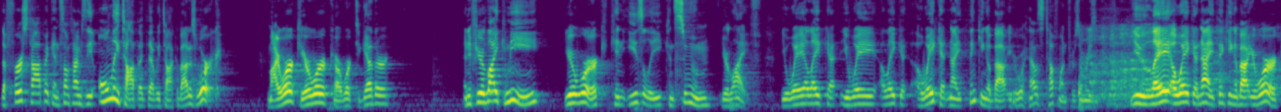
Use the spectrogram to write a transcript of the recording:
The first topic, and sometimes the only topic that we talk about, is work. My work, your work, our work together. And if you're like me, Your work can easily consume your life. You lay awake you lay awake, awake at night thinking about your work. That was a tough one for some reason. you lay awake at night thinking about your work.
